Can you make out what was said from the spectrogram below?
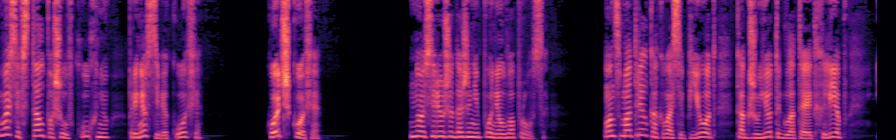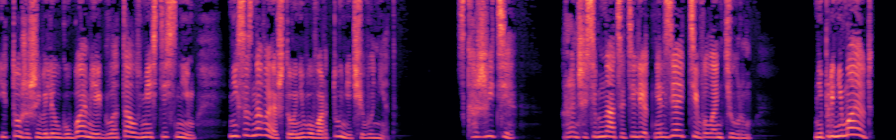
Вася встал, пошел в кухню, принес себе кофе. «Хочешь кофе?» Но Сережа даже не понял вопроса. Он смотрел, как Вася пьет, как жует и глотает хлеб, и тоже шевелил губами и глотал вместе с ним, не сознавая, что у него во рту ничего нет. «Скажите, раньше 17 лет нельзя идти волонтером? Не принимают?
